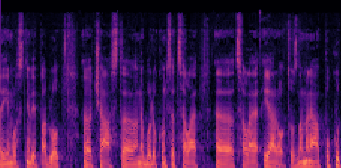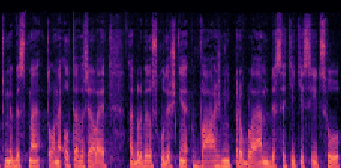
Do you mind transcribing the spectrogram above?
jim vlastně vypadlo eh, část eh, nebo dokonce celé, eh, celé jaro. To znamená, pokud my bychom to neotevřeli, byl by to skutečně vážný problém deseti tisíců,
